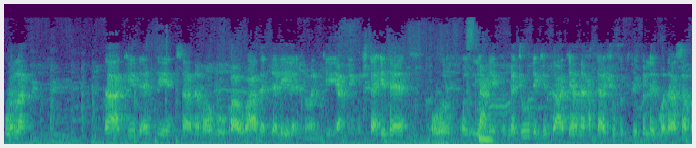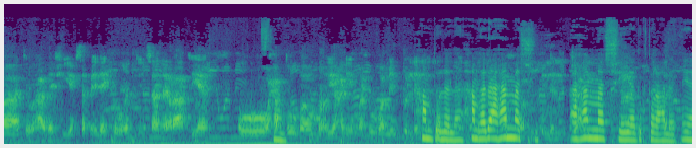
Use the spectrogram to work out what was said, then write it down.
والله لا أكيد انت إنسانة موهوبة وهذا الدليل إنه انت يعني مجتهدة ويعني مجهودك الذاتي أنا حتى أشوفك في كل المناسبات وهذا شيء يحسب إليك وانت إنسانة راقية وحبوبه وم- يعني محبوبه من كل ال- الحمد لله الحمد هذا أهم شيء. أهم شيء يا دكتور علاء يا.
